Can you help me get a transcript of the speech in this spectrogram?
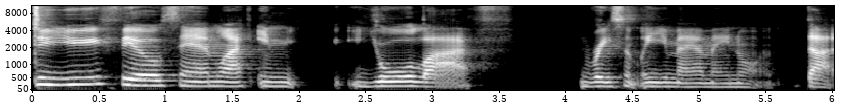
Do you feel Sam like in your life recently you may or may not that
